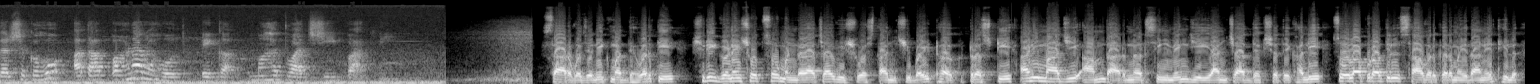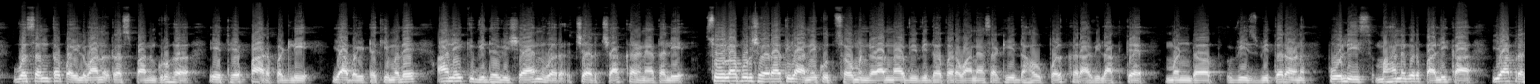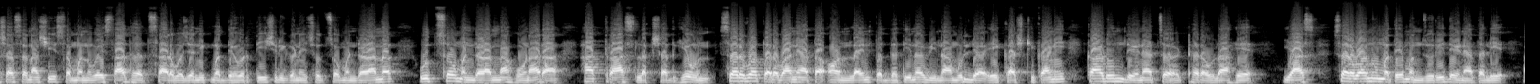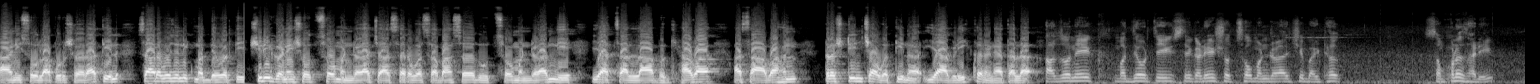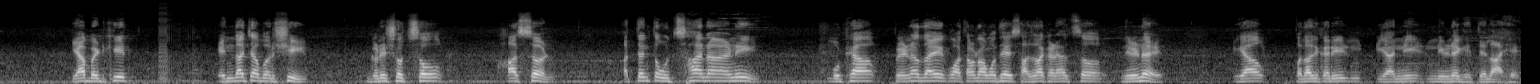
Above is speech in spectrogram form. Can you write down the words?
दर्शक हो आता पाहणार आहोत एक महत्वाची बातमी. सार्वजनिक मध्यवर्ती श्री गणेशोत्सव मंडळाच्या विश्वस्तांची बैठक ट्रस्टी आणि माजी आमदार नरसिंग मेंगजी यांच्या अध्यक्षतेखाली सोलापुरातील सावरकर मैदान येथील वसंत पैलवान रसपानगृह येथे पार पडली. या बैठकीमध्ये अनेक विविध विषयांवर चर्चा करण्यात आली. सोलापूर शहरातील अनेक उत्सव मंडळांना विविध परवान्यासाठी धावपळ करावी लागते. मंडप वीज वितरण पोलीस महानगरपालिका या प्रशासनाशी समन्वय साधत सार्वजनिक मध्यवर्ती श्री गणेशोत्सव मंडळानं उत्सव मंडळांना होणारा हा त्रास लक्षात घेऊन सर्व परवाने आता ऑनलाईन पद्धतीनं विनामूल्य एकाच ठिकाणी काढून देण्याचं ठरवलं आहे. यास सर्वानुमते मंजुरी देण्यात आली आणि सोलापूर शहरातील सार्वजनिक मध्यवर्ती श्री गणेशोत्सव मंडळाच्या सर्व सभासद उत्सव मंडळांनी याचा लाभ घ्यावा असं आवाहन ट्रस्टींच्या वतीनं यावेळी करण्यात आलं. अजून एक मध्यवर्ती श्री गणेशोत्सव मंडळाची बैठक संपन्न झाली. या बैठकीत यंदाच्या वर्षी गणेशोत्सव हा सण अत्यंत उत्साहानं आणि मोठ्या प्रेरणादायक वातावरणामध्ये साजरा करण्याचा निर्णय या पदाधिकारी यांनी निर्णय घेतलेला आहे.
